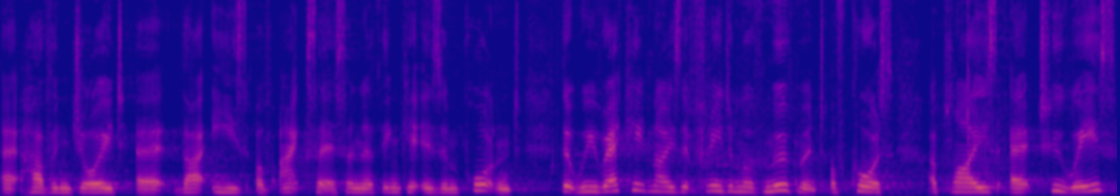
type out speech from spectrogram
uh, have enjoyed uh, that ease of access. And I think it is important that we recognise that freedom of movement, of course, applies uh, two ways.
